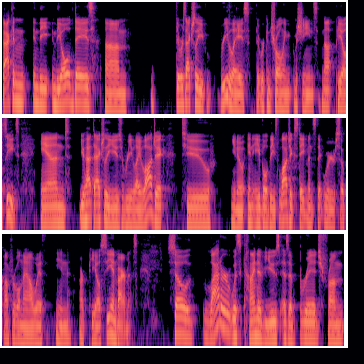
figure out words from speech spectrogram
back in in the in the old days, um, there was actually relays that were controlling machines, not PLCs, and you had to actually use relay logic to you know enable these logic statements that we're so comfortable now with in our PLC environments. So ladder was kind of used as a bridge from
